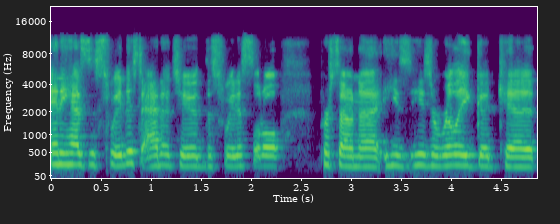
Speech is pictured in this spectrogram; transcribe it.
and he has the sweetest attitude, the sweetest little persona. He's he's a really good kid.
